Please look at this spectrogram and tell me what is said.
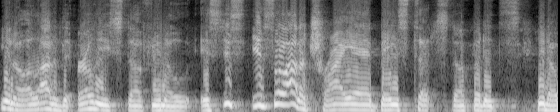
You know, a lot of the early stuff. You know, it's just it's a lot of triad based stuff, but it's you know.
